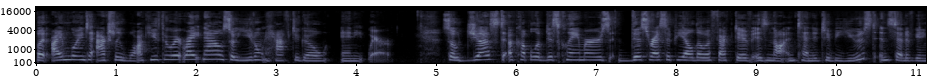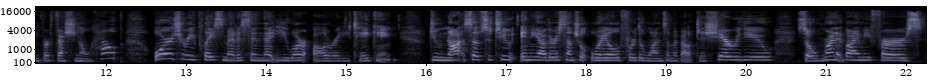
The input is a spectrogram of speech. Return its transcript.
But I'm going to actually walk you through it right now so you don't have to go anywhere. So just a couple of disclaimers. This recipe, although effective, is not intended to be used instead of getting professional help or to replace medicine that you are already taking. Do not substitute any other essential oil for the ones I'm about to share with you. So run it by me first.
